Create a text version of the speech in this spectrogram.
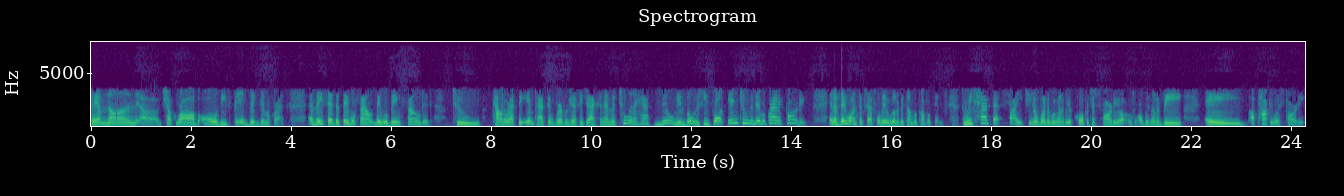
Sam Nunn, uh, Chuck Robb, all of these big, big Democrats. And they said that they were found, they were being founded to counteract the impact of Reverend Jesse Jackson and the two and a half million voters he brought into the Democratic Party. And if they weren't successful, they were going to become Republicans. So we've had that fight, you know, whether we're going to be a corporatist party or, or we're going to be a a populist party.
